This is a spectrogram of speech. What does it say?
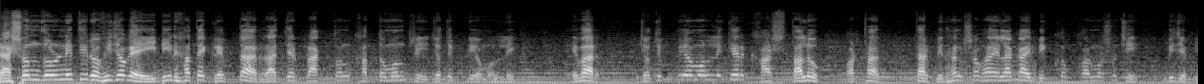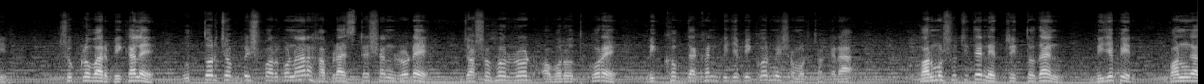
রেশন দুর্নীতির অভিযোগে ইডির হাতে গ্রেপ্তার রাজ্যের প্রাক্তন খাদ্যমন্ত্রী জ্যোতিপ্রিয় মল্লিক। এবার জ্যোতিপ্রিয় মল্লিকের খাস তালুক, অর্থাৎ তার বিধানসভা এলাকায় বিক্ষোভ কর্মসূচি বিজেপির। শুক্রবার বিকালে উত্তর চব্বিশ পরগনার হাবড়া স্টেশন রোডে যশোহর রোড অবরোধ করে বিক্ষোভ দেখান বিজেপি কর্মী সমর্থকেরা। কর্মসূচিতে নেতৃত্ব দেন বিজেপির বনগা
